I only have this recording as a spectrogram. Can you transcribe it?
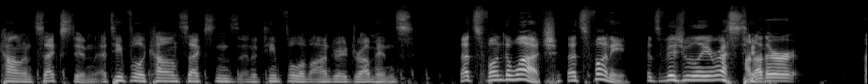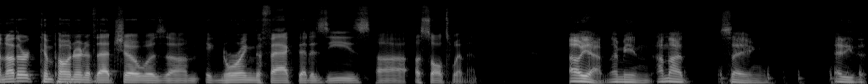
Collin Sexton, a team full of Collin Sextons, and a team full of Andre Drummonds, that's fun to watch. That's funny. It's visually arresting. Another another component of that show was um, ignoring the fact that Aziz uh, assaults women. Oh yeah, I mean, I'm not saying anything.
